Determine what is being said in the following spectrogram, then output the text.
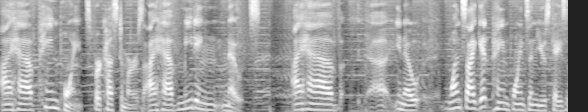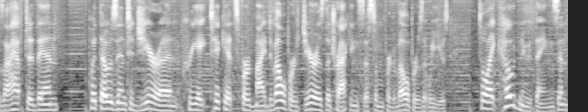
I have pain points for customers. I have meeting notes. I have uh, you know, once I get pain points and use cases, I have to then put those into Jira and create tickets for my developers. Jira is the tracking system for developers that we use to like code new things. And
